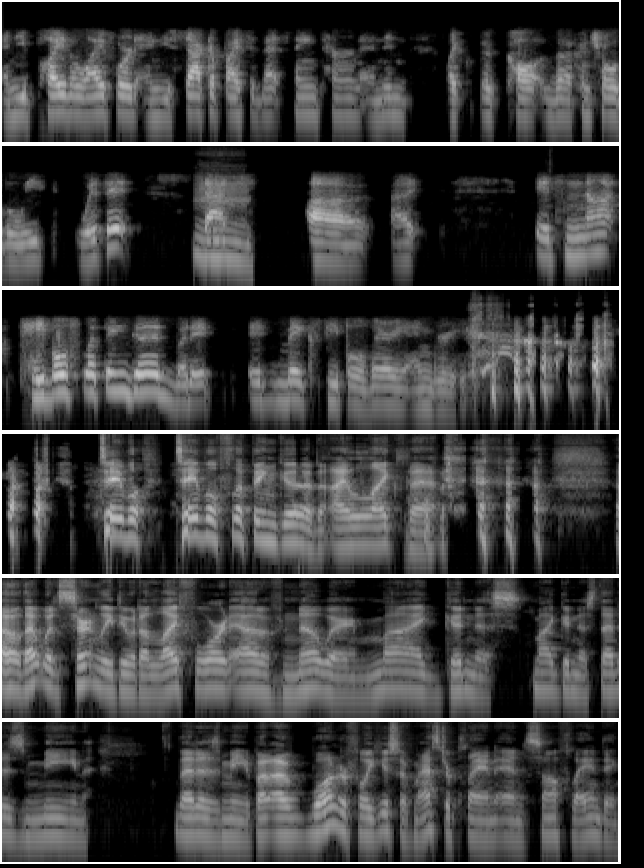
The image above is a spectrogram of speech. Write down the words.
and you play the Lifeward and you sacrifice it that same turn and then like the call the control of the weak with it that's mm. uh I, it's not table flipping good but it it makes people very angry table table flipping good. I like that. oh, that would certainly do it. A life ward out of nowhere. My goodness. My goodness, that is mean. That is me, but a wonderful use of master plan and soft landing.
